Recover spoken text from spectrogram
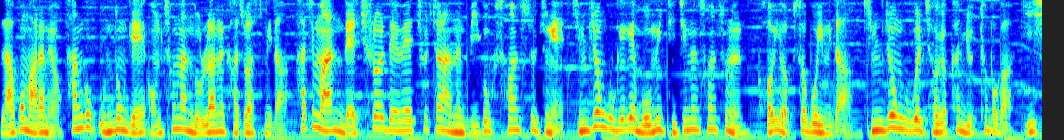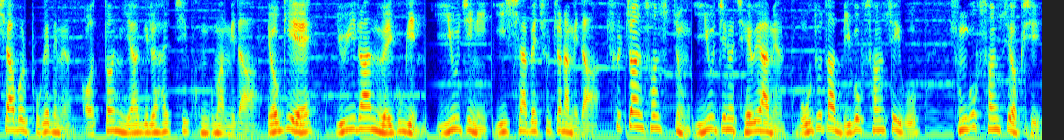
라고 말하며 한국 운동계에 엄청난 논란을 가져왔습니다. 하지만 내추럴 대회에 출전하는 미국 선수 중에 김종국에게 몸이 뒤지는 선수는 거의 없어 보입니다. 김종국을 저격한 유튜버가 이 시합을 보게 되면 어떤 이야기를 할지 궁금합니다. 여기에 유일한 외국인 이유진이 이 시합에 출전합니다. 출전 선수 중 이유진을 제외하면 모두 다 미국 선수이고 중국 선수 역시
